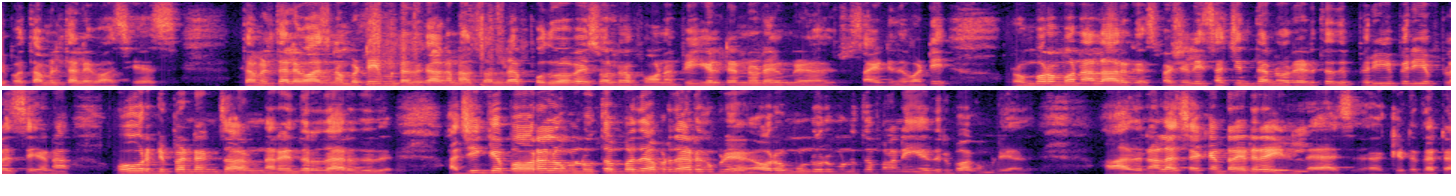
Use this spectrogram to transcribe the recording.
இப்போ தமிழ் தலைவாஸ் எஸ் தமிழ் தலைவாஸ் நம்ம டீம்ன்றதுக்காக நான் சொல்ல பொதுவாகவே சொல்கிறேன் போன பிகேல் டென்னோட இவங்க சைட் இந்த வாட்டி ரொம்ப ரொம்ப நல்லா இருக்குது ஸ்பெஷலி சச்சின் தென்னூர் எடுத்தது பெரிய பெரிய ப்ளஸ் ஏன்னா ஓவர் டிபெண்டன்ஸ் ஆன் நரேந்தர் தான் இருந்தது. அஜிங்கே பவரால் அவங்க நூற்றம்பது அப்படி தான் எடுக்க முடியும். அவரை முந்நூறு முந்நூற்றம்பதுலாம் நீங்கள் எதிர்பார்க்க முடியாது. அதனால செகண்ட் ரைடரே இல்லை கிட்டத்தட்ட.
